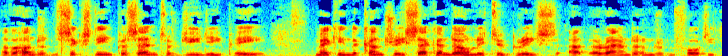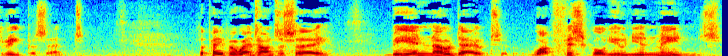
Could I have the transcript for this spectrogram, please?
of 116% of GDP, making the country second only to Greece at around 143%. The paper went on to say, Be in no doubt what fiscal union means.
